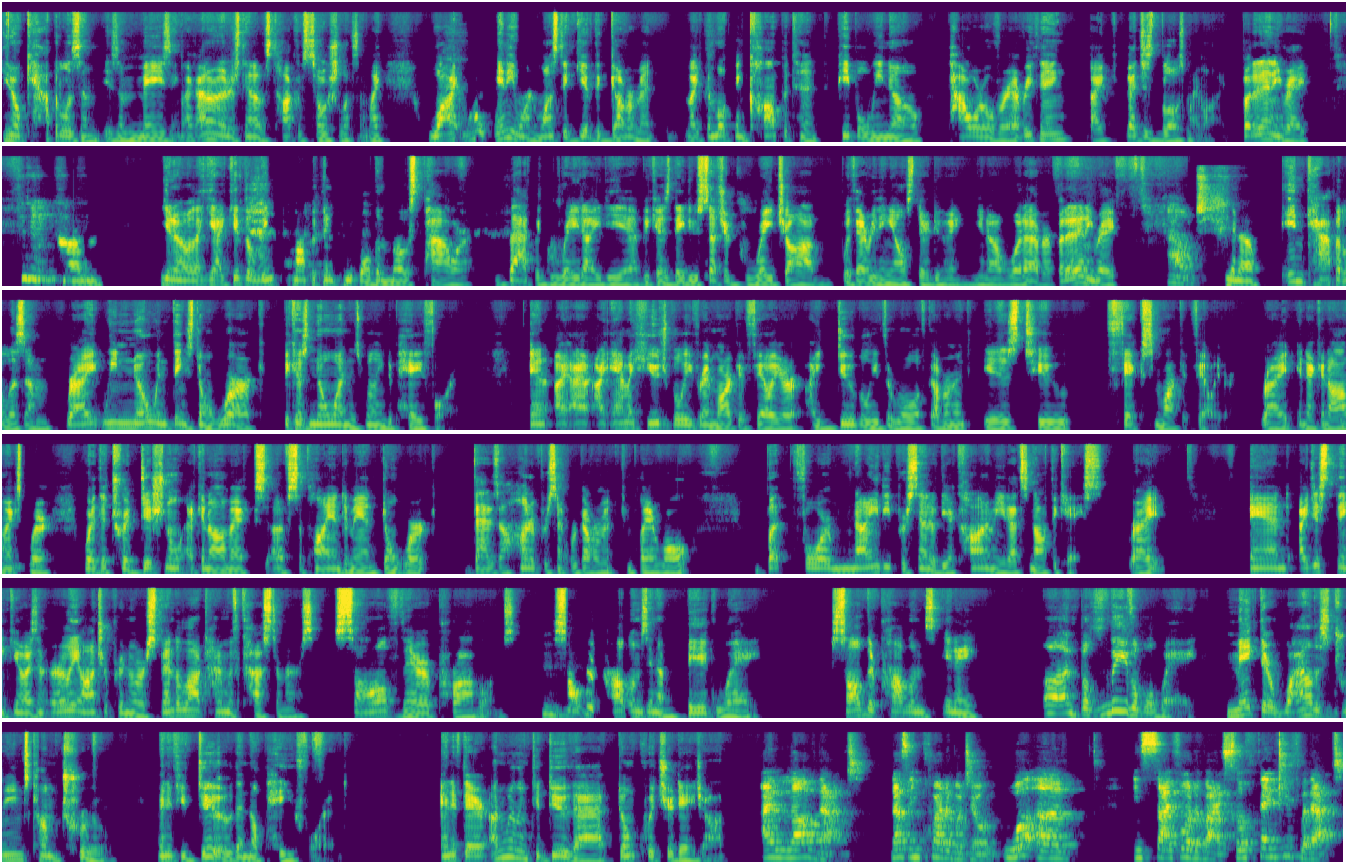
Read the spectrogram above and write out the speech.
You know, capitalism is amazing. Like, I don't understand all this talk of socialism. Like, why, why anyone wants to give the government, like the most incompetent people we know, power over everything, like that just blows my mind. But at any rate, um, you know, like, yeah, give the least competent people the most power. That's a great idea because they do such a great job with everything else they're doing, you know, whatever. But at any rate, ouch. You know, in capitalism, right, we know when things don't work because no one is willing to pay for it. And I, I, I am a huge believer in market failure. I do believe the role of government is to fix market failure right in economics where where the traditional economics of supply and demand don't work that is 100% where government can play a role. But for 90% of the economy that's not the case right? And i just think you know as an early entrepreneur spend a lot of time with customers solve their problems. Mm-hmm. solve their problems in a big way. Solve their problems in a unbelievable way. Make their wildest dreams come true and if you do, then they'll pay you for it. And if they're unwilling to do that, don't quit your day job. I love that. That's incredible, Joe. What a insightful advice. So thank you for that.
